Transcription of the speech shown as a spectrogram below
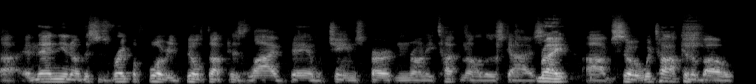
uh, and then you know this is right before he built up his live band with James Burton, Ronnie Tutt, and all those guys. Right. Um, so we're talking about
